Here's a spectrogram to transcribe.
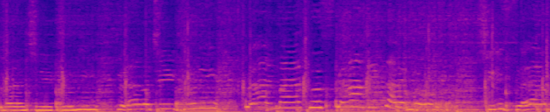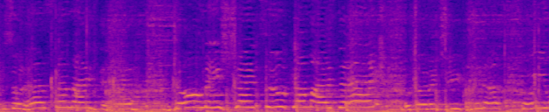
ンドラマチックにドラマチックにクライマックス感じたいよ視線そらさないで Don't be shy 捕まえて乙女チックな恋は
